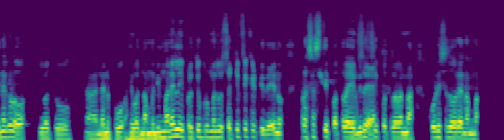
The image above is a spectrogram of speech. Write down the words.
ದಿನಗಳು ಇವತ್ತು ನೆನಪು. ಇವತ್ತು ನಮ್ಮ ನಿಮ್ಮ ಮನೇಲಿ ಪ್ರತಿಯೊಬ್ಬರ ಮನೇಲೂ ಸರ್ಟಿಫಿಕೇಟ್ ಇದೆ. ಏನು ಪ್ರಶಸ್ತಿ ಪತ್ರ ಏನಿದೆ ಪ್ರಶಸ್ತಿ ಪತ್ರವನ್ನ ಕೊಡಿಸಿದವರೇ ನಮ್ಮ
